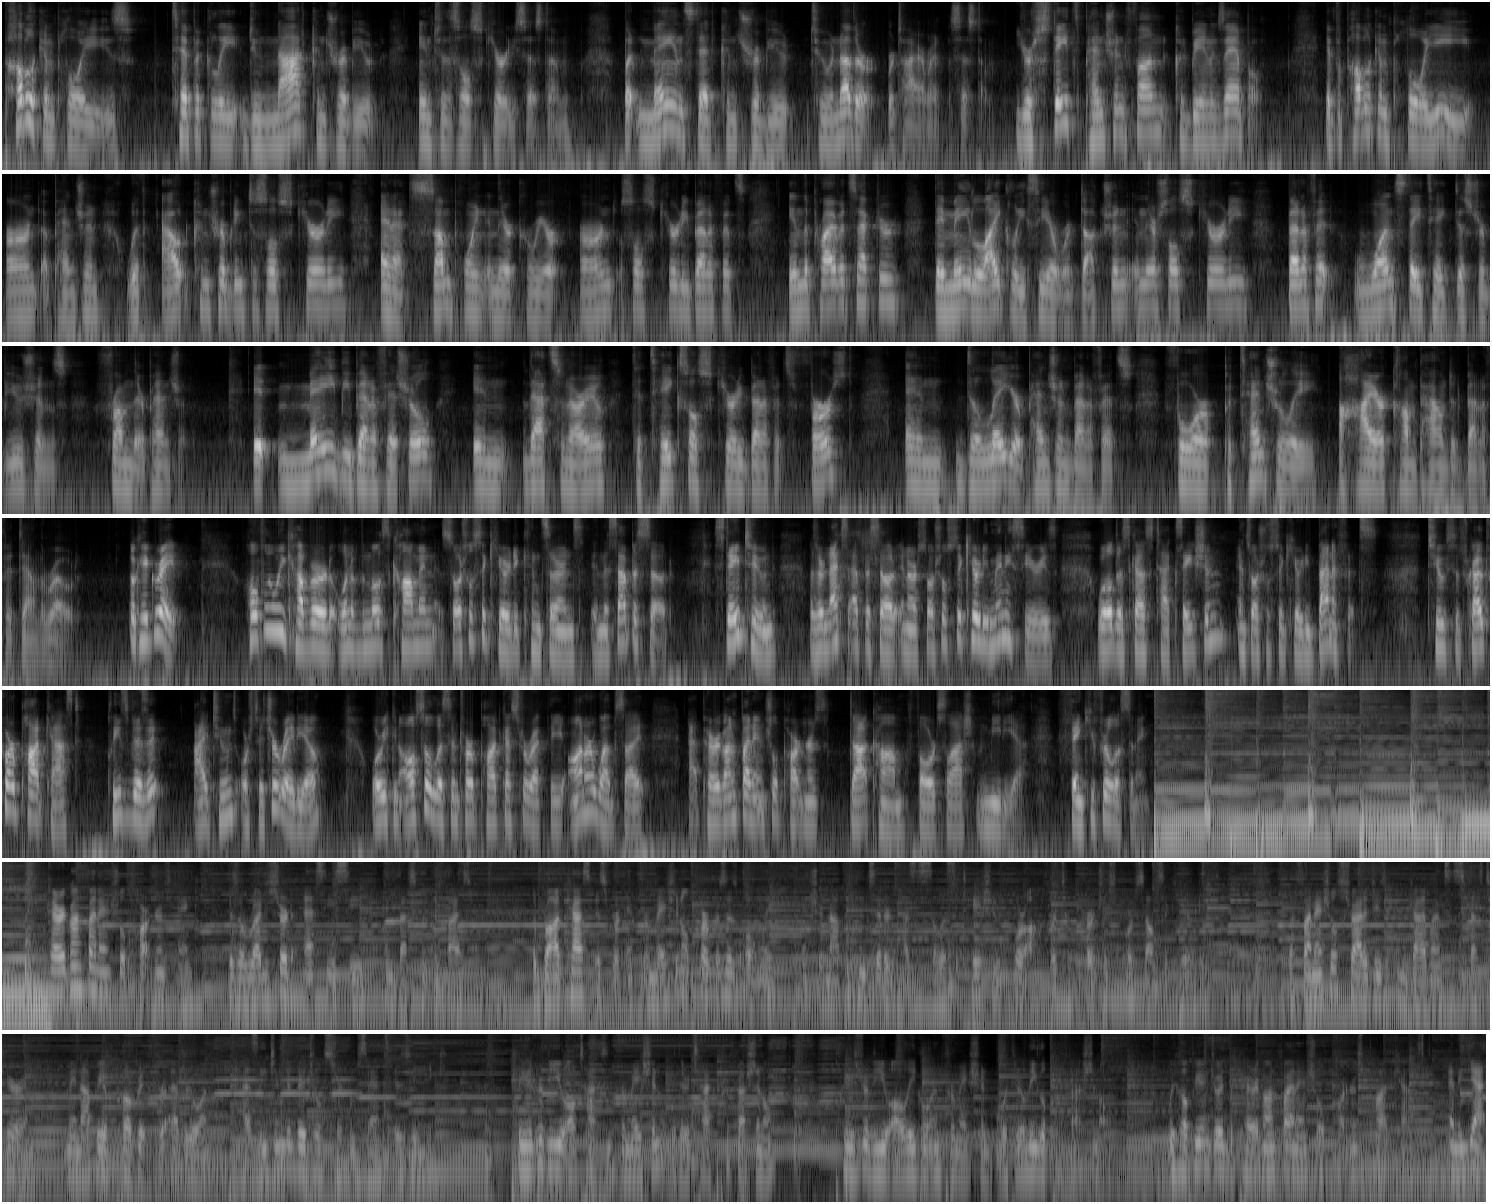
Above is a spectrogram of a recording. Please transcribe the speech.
public employees typically do not contribute into the Social Security system, but may instead contribute to another retirement system. Your state's pension fund could be an example. If a public employee earned a pension without contributing to Social Security and at some point in their career earned Social Security benefits in the private sector, they may likely see a reduction in their Social Security benefit once they take distributions from their pension. It may be beneficial in that scenario to take Social Security benefits first and delay your pension benefits for potentially a higher compounded benefit down the road. Okay, great. Hopefully, we covered one of the most common Social Security concerns in this episode. Stay tuned, as our next episode in our Social Security mini series will discuss taxation and Social Security benefits. To subscribe to our podcast, please visit iTunes or Stitcher Radio, or you can also listen to our podcast directly on our website at paragonfinancialpartners.com forward slash media. Thank you for listening. Paragon Financial Partners Inc. is a registered SEC investment advisor. The broadcast is for informational purposes only and should not be considered as a solicitation or offer to purchase or sell securities. The financial strategies and guidelines discussed herein may not be appropriate for everyone, as each individual circumstance is unique. Please review all tax information with your tax professional. Please review all legal information with your legal professional. We hope you enjoyed the Paragon Financial Partners podcast. And again,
